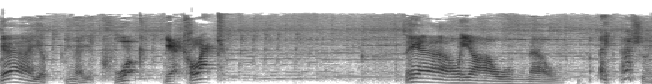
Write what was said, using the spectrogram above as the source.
Yeah, you, yeah, you quack. Yeah, quack. So yeah, we are now. Like, actually,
